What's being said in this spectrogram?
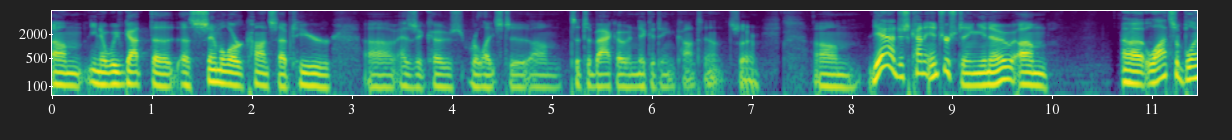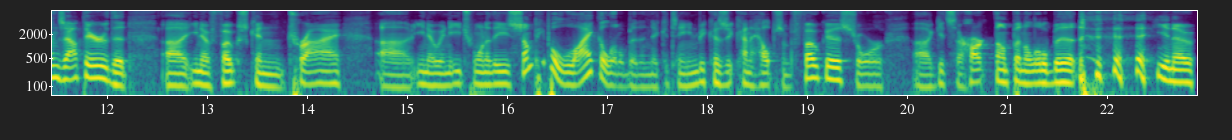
um, you know, we've got the a similar concept here uh, as it goes relates to um, to tobacco and nicotine content. So, um, yeah, just kind of interesting, you know. Uh, lots of blends out there that uh, you know folks can try. Uh, you know, in each one of these, some people like a little bit of nicotine because it kind of helps them focus or uh, gets their heart thumping a little bit. you know,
